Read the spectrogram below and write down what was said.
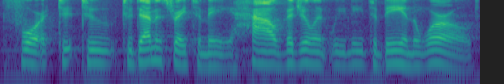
for to, to, to demonstrate to me how vigilant we need to be in the world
